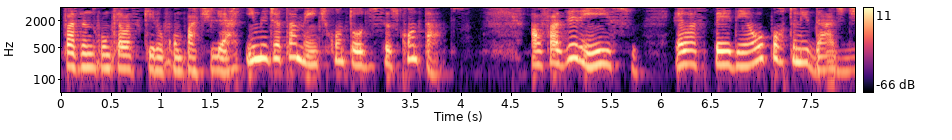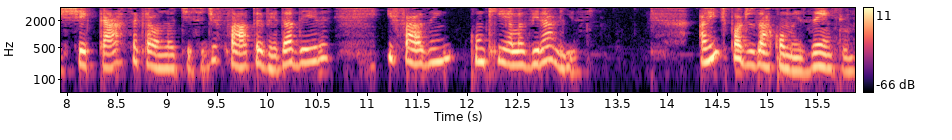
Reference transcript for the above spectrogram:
fazendo com que elas queiram compartilhar imediatamente com todos os seus contatos. Ao fazerem isso, elas perdem a oportunidade de checar se aquela notícia de fato é verdadeira e fazem com que ela viralize. A gente pode usar como exemplo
